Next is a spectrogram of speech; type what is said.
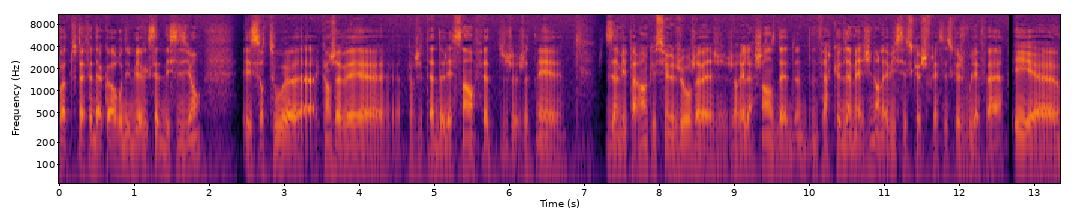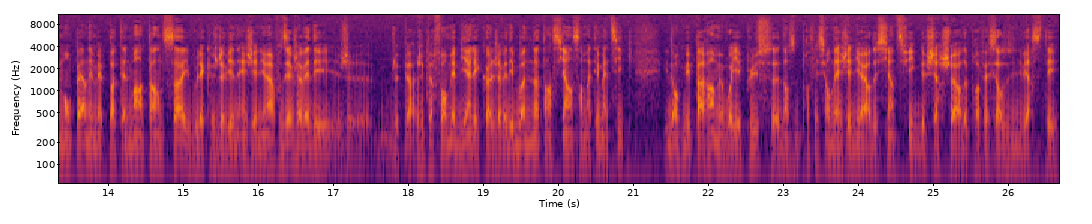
pas tout à fait d'accord au début avec cette décision. Et surtout, quand j'avais, quand j'étais adolescent, en fait, je tenais je disais à mes parents que si un jour j'aurais la chance de, de, ne faire que de la magie dans la vie, c'est ce que je ferais, c'est ce que je voulais faire. Et euh, mon père n'aimait pas tellement entendre ça. Il voulait que je devienne ingénieur. Faut dire que j'avais des, je, je, je, performais bien à l'école. J'avais des bonnes notes en sciences, en mathématiques. Et donc mes parents me voyaient plus dans une profession d'ingénieur, de scientifique, de chercheur, de professeur d'université.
